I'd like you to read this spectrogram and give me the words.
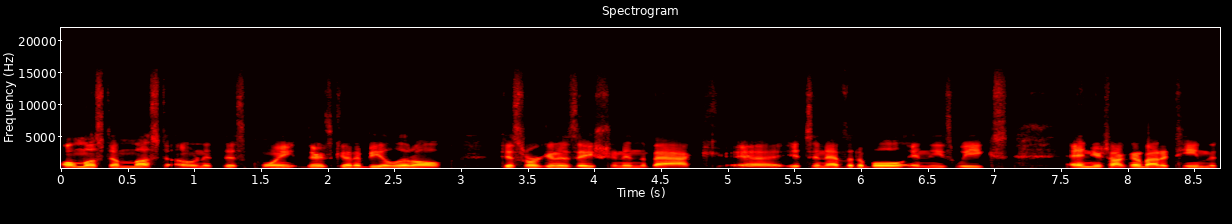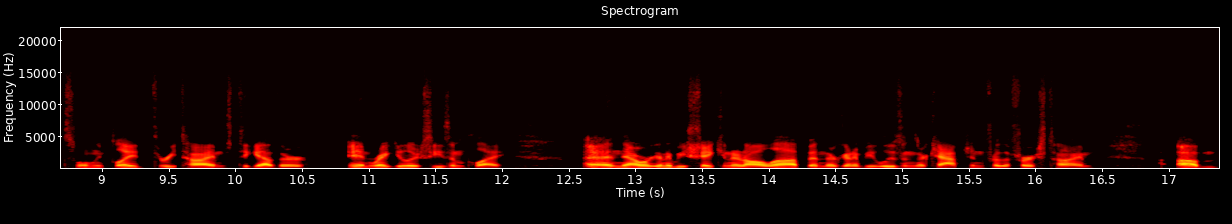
almost a must own at this point. There's going to be a little disorganization in the back. Uh, it's inevitable in these weeks. And you're talking about a team that's only played three times together in regular season play. And now we're going to be shaking it all up, and they're going to be losing their captain for the first time. Um,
